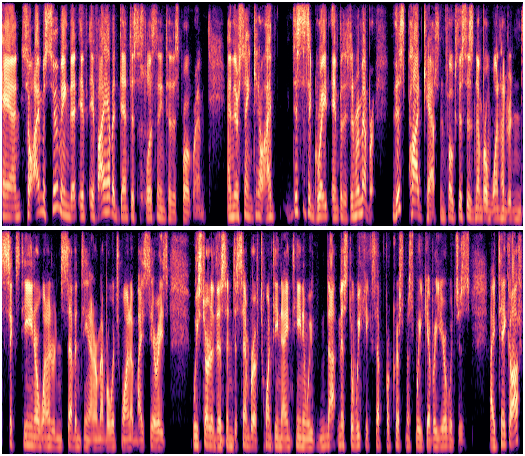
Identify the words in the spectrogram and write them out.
And so I'm assuming that if if I have a dentist listening to this program and they're saying, you know, I this is a great impetus. And remember, this podcast, and folks, this is number 116 or 117. I don't remember which one of my series. We started this in December of 2019, and we've not missed a week except for Christmas week every year, which is I take off.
